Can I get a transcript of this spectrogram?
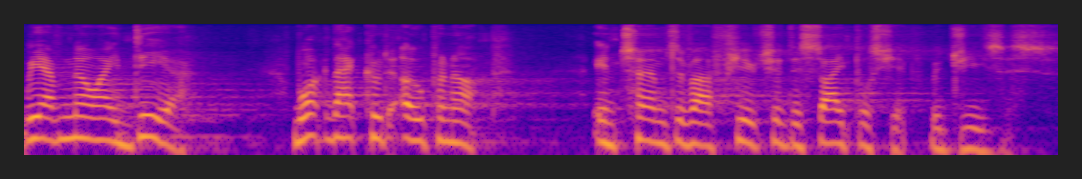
we have no idea what that could open up in terms of our future discipleship with Jesus.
